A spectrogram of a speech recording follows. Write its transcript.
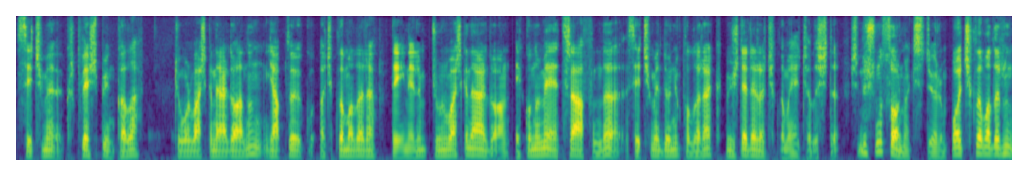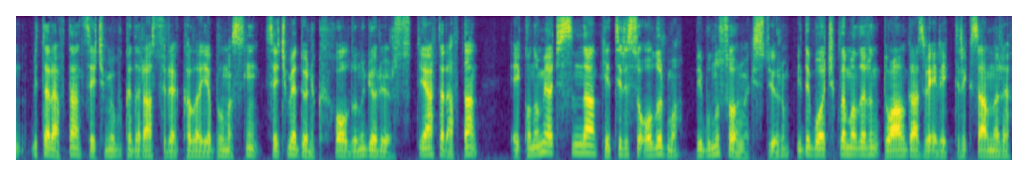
seçime 45 gün kala Cumhurbaşkanı Erdoğan'ın yaptığı açıklamalara değinelim. Cumhurbaşkanı Erdoğan ekonomi etrafında seçime dönük olarak müjdeler açıklamaya çalıştı. Şimdi şunu sormak istiyorum. Bu açıklamaların bir taraftan seçimi bu kadar az süre kala yapılmasının seçime dönük olduğunu görüyoruz. Diğer taraftan Ekonomi açısından getirisi olur mu? Bir bunu sormak istiyorum. Bir de bu açıklamaların doğalgaz ve elektrik zamları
